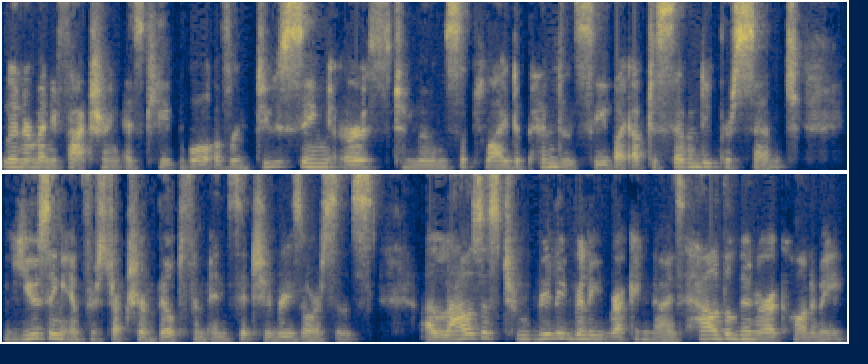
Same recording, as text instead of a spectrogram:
lunar manufacturing is capable of reducing Earth to moon supply dependency by up to 70% using infrastructure built from in situ resources, allows us to really, really recognize how the lunar economy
